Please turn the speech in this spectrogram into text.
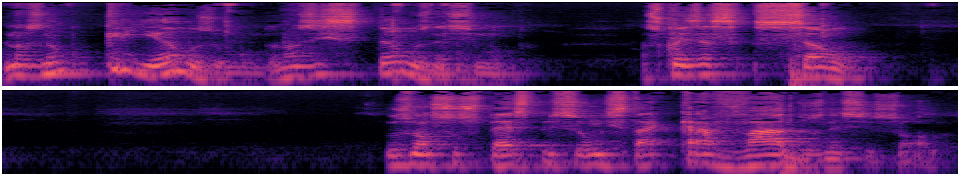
Nós não criamos o mundo, nós estamos nesse mundo. As coisas são. Os nossos pés precisam estar cravados nesse solo.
